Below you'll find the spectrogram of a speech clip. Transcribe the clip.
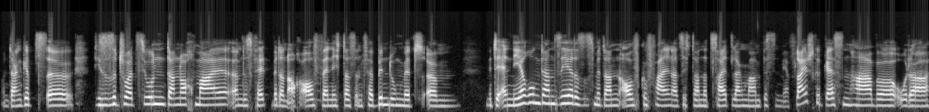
und dann gibt's äh, diese Situation dann nochmal, ähm, das fällt mir dann auch auf, wenn ich das in Verbindung mit, ähm, mit der Ernährung dann sehe. Das ist mir dann aufgefallen, als ich dann eine Zeit lang mal ein bisschen mehr Fleisch gegessen habe oder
